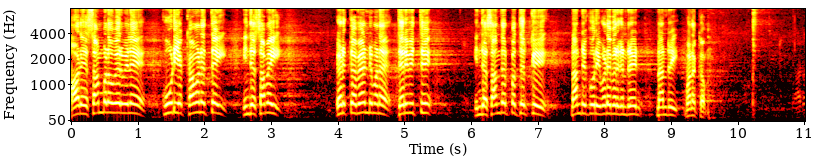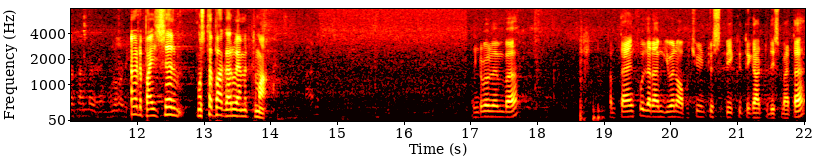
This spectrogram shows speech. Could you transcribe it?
அவருடைய சம்பள உயர்விலே கூடிய கவனத்தை இந்த சபை எடுக்க வேண்டுமென தெரிவித்து இந்த சந்தர்ப்பத்திற்கு நன்றி கூறி விடைபெறுகின்றேன். நன்றி வணக்கம். பைசர் முஸ்தபா கரு அமித்மா Honorable Member, I'm thankful that I'm given an opportunity to speak with regard to this matter.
